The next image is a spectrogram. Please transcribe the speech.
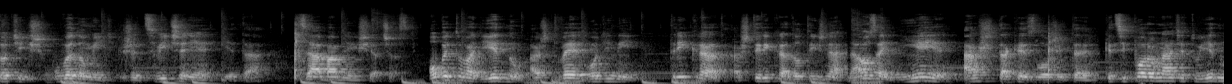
totiž uvedomiť, že cvičenie je tá zábavnejšia časť. Obetovať jednu až dve hodiny 3 krát a 4 krát do týždňa naozaj nie je až také zložité. Keď si porovnáte tu 1-2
